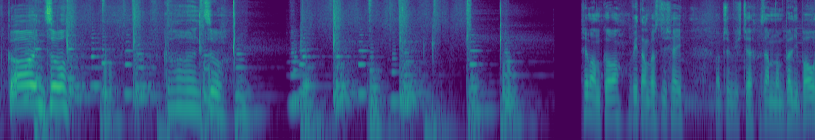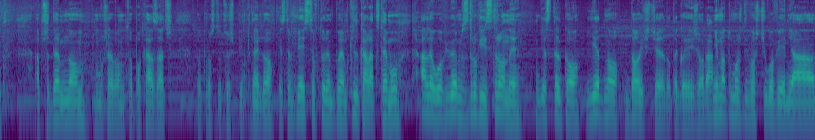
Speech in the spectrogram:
W końcu. W końcu. Siemanko, witam Was dzisiaj. Oczywiście za mną Belly Boat, a przede mną muszę Wam to pokazać. Po prostu coś pięknego. Jestem w miejscu, w którym byłem kilka lat temu, ale łowiłem z drugiej strony. Jest tylko jedno dojście do tego jeziora. Nie ma tu możliwości łowienia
